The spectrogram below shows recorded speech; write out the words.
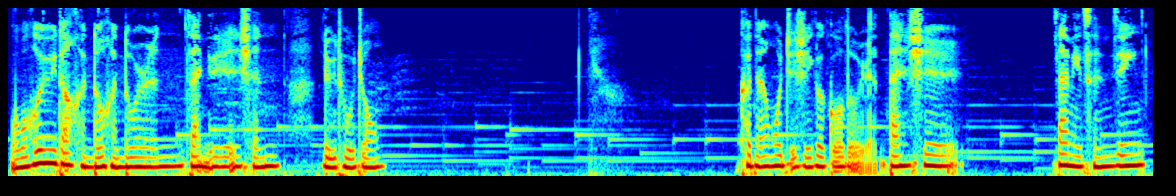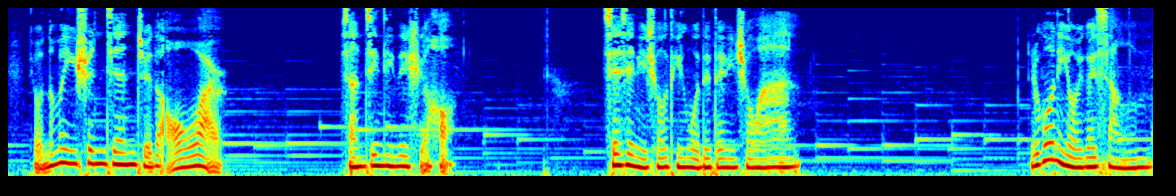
我们会遇到很多很多人，在你的人生旅途中，可能我只是一个过路人，但是在你曾经有那么一瞬间觉得偶尔想静静的时候，谢谢你收听我的对你说晚安。如果你有一个想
